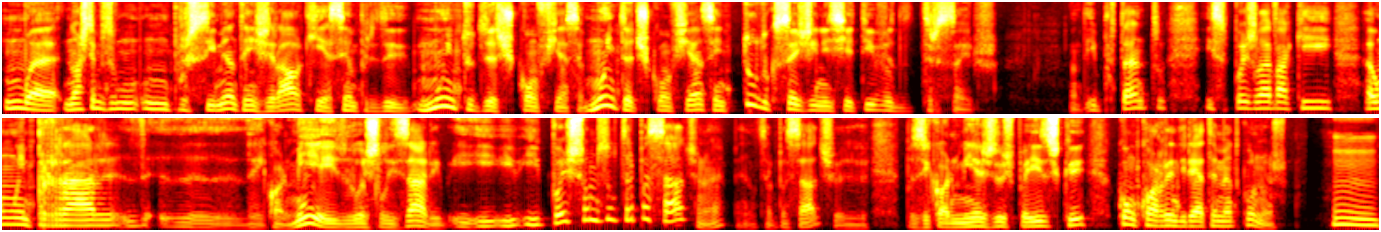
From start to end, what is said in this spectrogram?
uma, nós temos um, um, procedimento em geral que é sempre de muito desconfiança, muita desconfiança em tudo que seja iniciativa de terceiros. E, portanto, isso depois leva aqui a um emperrar da economia e do agilizar. E, e, e, depois somos ultrapassados, não é? Ultrapassados pelas economias dos países que concorrem diretamente connosco. Hum.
